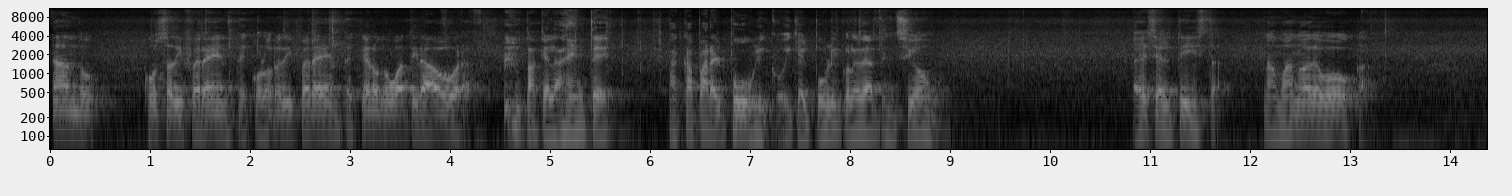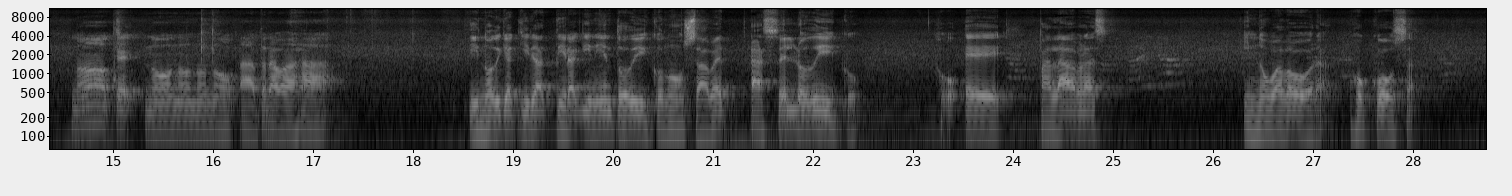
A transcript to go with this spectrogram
Dando cosas diferentes, colores diferentes, qué es lo que voy a tirar ahora, para que la gente, para acaparar el público y que el público le dé atención a ese artista. Nada más no es de boca. No, que, no, no, no, no, a trabajar. Y no diga tirar, tirar 500 discos, no, saber hacer los discos, eh, palabras innovadoras, jocosas,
